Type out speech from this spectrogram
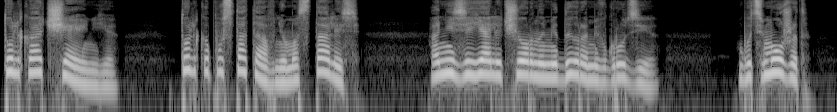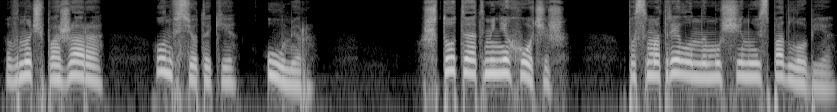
Только отчаяние, только пустота в нем остались, они зияли черными дырами в груди. Быть может, в ночь пожара он все-таки умер. «Что ты от меня хочешь?» Посмотрел он на мужчину из-под лобья.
